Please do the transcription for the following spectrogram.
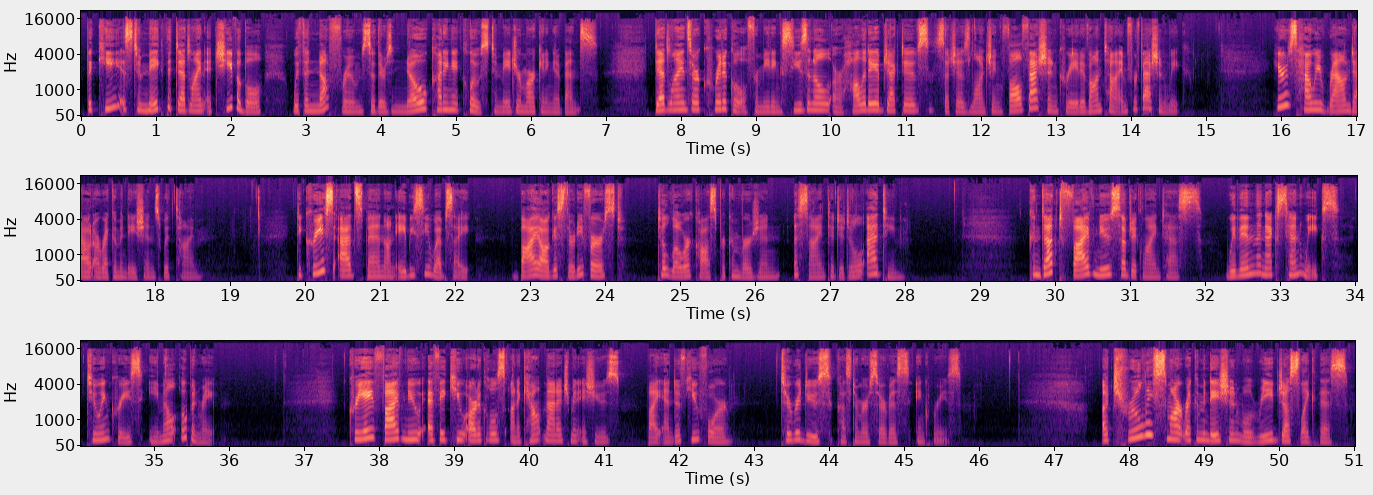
The key is to make the deadline achievable with enough room so there's no cutting it close to major marketing events. Deadlines are critical for meeting seasonal or holiday objectives, such as launching fall fashion creative on time for Fashion Week. Here's how we round out our recommendations with time. Decrease ad spend on ABC website by August 31st to lower cost per conversion assigned to digital ad team. Conduct five new subject line tests within the next 10 weeks to increase email open rate. Create five new FAQ articles on account management issues by end of Q4 to reduce customer service inquiries. A truly smart recommendation will read just like this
